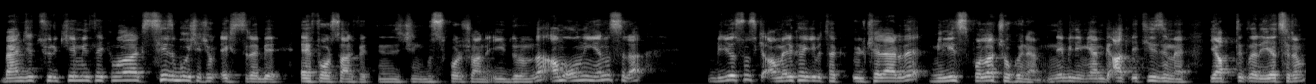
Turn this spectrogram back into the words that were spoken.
Bence Türkiye milli takım olarak siz bu işe çok ekstra bir efor sarf ettiğiniz için bu spor şu an iyi durumda. Ama onun yanı sıra biliyorsunuz ki Amerika gibi tak- ülkelerde milli sporlar çok önemli. Ne bileyim yani bir atletizme yaptıkları yatırım,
